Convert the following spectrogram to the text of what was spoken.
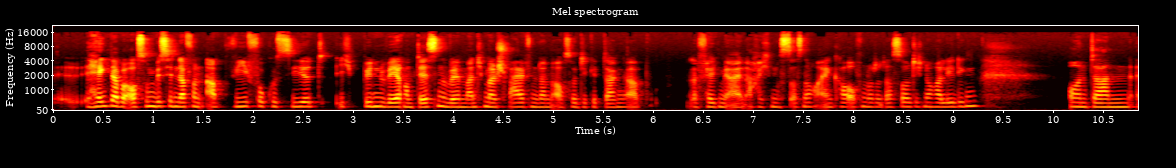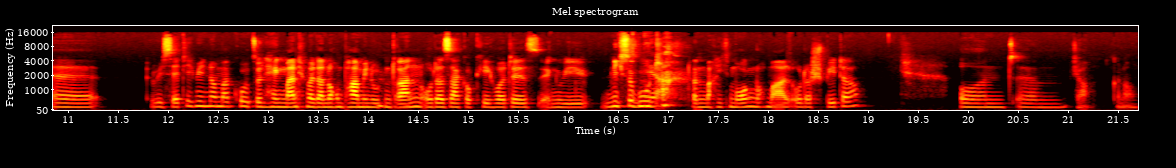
äh, hängt aber auch so ein bisschen davon ab, wie fokussiert ich bin währenddessen, weil manchmal schweifen dann auch so die Gedanken ab. Da fällt mir ein, ach, ich muss das noch einkaufen oder das sollte ich noch erledigen. Und dann äh, resette ich mich nochmal kurz und hänge manchmal dann noch ein paar Minuten dran oder sage, okay, heute ist irgendwie nicht so gut, Ja. dann mache ich morgen nochmal oder später. Und ähm, ja, genau.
